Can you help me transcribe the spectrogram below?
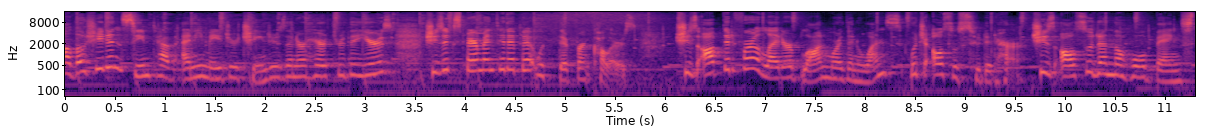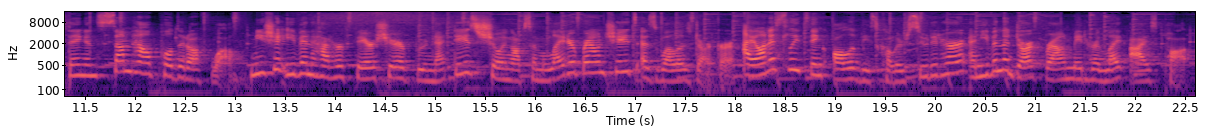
Although she didn't seem to have any major changes in her hair through the years, she's experimented a bit with different colors, She's opted for a lighter blonde more than once, which also suited her. She's also done the whole bangs thing and somehow pulled it off well. Mischa even had her fair share of brunette days, showing off some lighter brown shades as well as darker. I honestly think all of these colors suited her, and even the dark brown made her light eyes pop.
